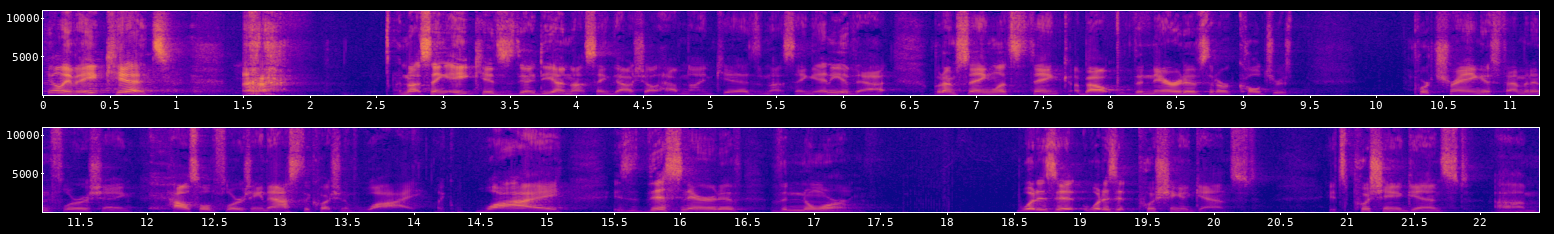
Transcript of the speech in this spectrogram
They only have eight kids. I'm not saying eight kids is the idea. I'm not saying thou shalt have nine kids. I'm not saying any of that. But I'm saying let's think about the narratives that our culture is portraying as feminine flourishing, household flourishing, and ask the question of why. Like, why is this narrative the norm? What is it, what is it pushing against? It's pushing against um,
